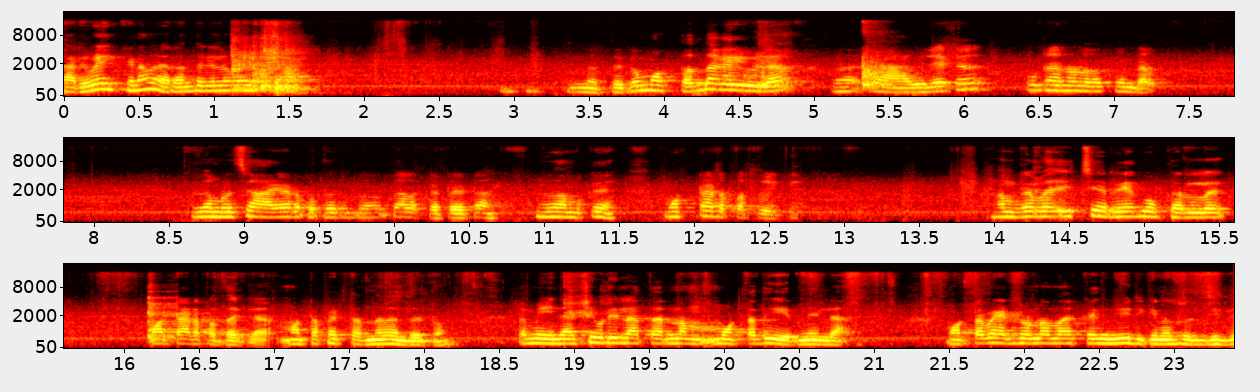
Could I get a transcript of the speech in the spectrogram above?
കറി വയ്ക്കണം? വേറെ എന്തെങ്കിലും വയ്ക്കണം? ഇന്നത്തേക്ക് മൊത്തം തികയൂല. രാവിലെയൊക്കെ കൂട്ടാനുള്ളതൊക്കെ ഉണ്ടാവും. നമ്മൾ ചായ അടപ്പത്ത് തിളക്കട്ടെ കേട്ടോ. നമുക്ക് മുട്ട അടപ്പത്ത് വയ്ക്കാം. നമുക്ക് ഈ ചെറിയ കുക്കറിൽ മുട്ട അടപ്പത്തേക്ക് മുട്ട പെട്ടെന്ന് വെന്തിട്ടും. അപ്പം മീനാക്ഷി ഇവിടെ ഇല്ലാത്ത കാരണം മുട്ട തീരുന്നില്ല. മുട്ട മേടിച്ചുകൊണ്ടുവന്നൊക്കെ ഇനി ഇരിക്കുന്നു ഫ്രിഡ്ജിൽ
